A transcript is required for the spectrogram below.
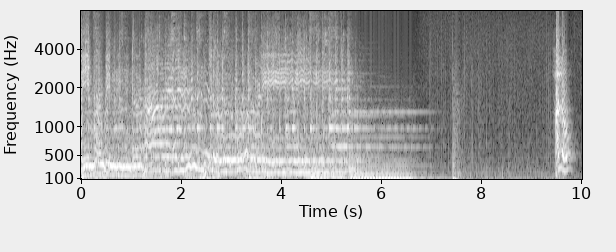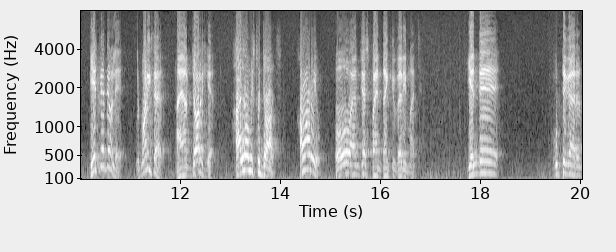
ഹിമബിന്ദുഹാരം ചൂടി ഹലോ ഡി എസ് പി അല്ലേ good hello mister George how are you oh I am just fine thank you very much എന്റെ കൂട്ടുകാരൻ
